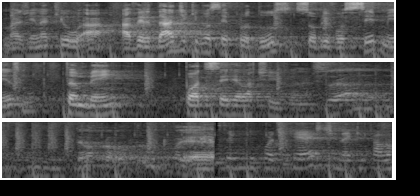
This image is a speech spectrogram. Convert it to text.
Imagina que o, a, a verdade que você produz sobre você mesmo também pode ser relativa, né? Isso é um, tema para outro. É. O segundo podcast, né, que fala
